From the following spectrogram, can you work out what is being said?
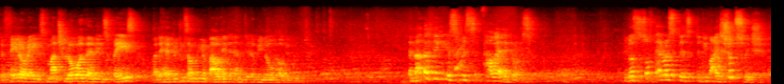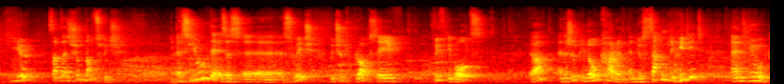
the failure rate is much lower than in space, but they had to do something about it, and uh, we know how to do it. Another thing is with power electrodes. Because soft errors, the, the device should switch. Here, sometimes should not switch. Assume there is a, a, a switch which should block, say, 50 volts, yeah, and there should be no current, and you suddenly hit it, and you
